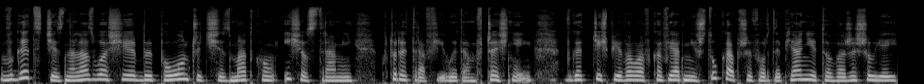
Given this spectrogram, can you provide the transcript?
W getcie znalazła się, by połączyć się z matką i siostrami, które trafiły tam wcześniej. W getcie śpiewała w kawiarni Sztuka, przy fortepianie towarzyszył jej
